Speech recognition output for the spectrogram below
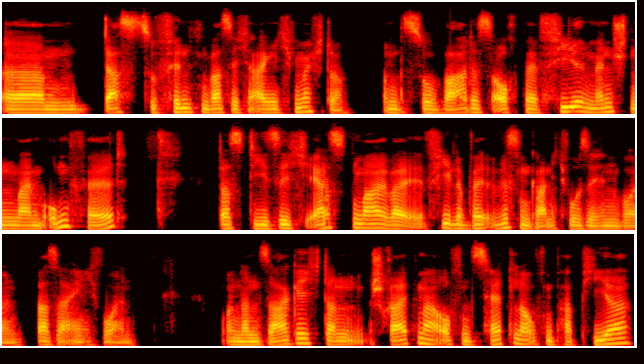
ähm, das zu finden, was ich eigentlich möchte. Und so war das auch bei vielen Menschen in meinem Umfeld, dass die sich erstmal, weil viele wissen gar nicht, wo sie hinwollen, was sie eigentlich wollen. Und dann sage ich, dann schreib mal auf einen Zettel, auf ein Papier,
